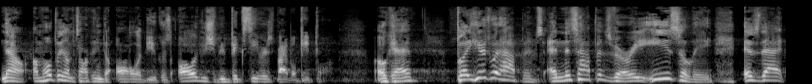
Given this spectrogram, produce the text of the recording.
Now, I'm hoping I'm talking to all of you because all of you should be big, serious Bible people. Okay? But here's what happens, and this happens very easily, is that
